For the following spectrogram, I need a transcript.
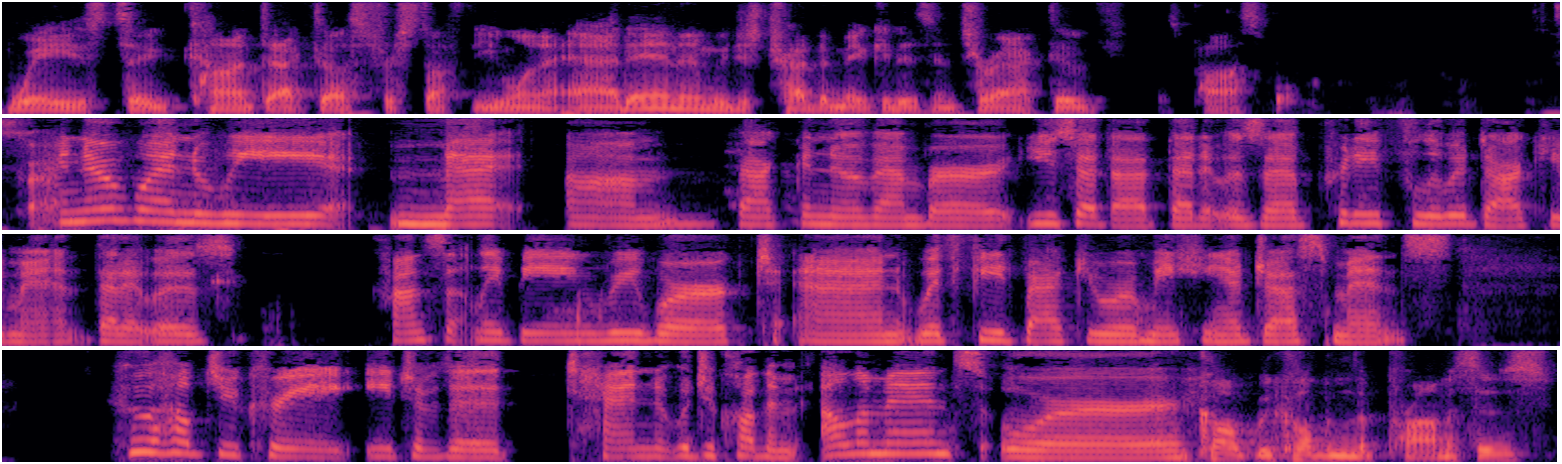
ways to contact us for stuff that you want to add in, and we just try to make it as interactive as possible. So I know when we met um, back in November, you said that that it was a pretty fluid document, that it was constantly being reworked, and with feedback, you were making adjustments. Who helped you create each of the ten? Would you call them elements, or we call, we call them the promises?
